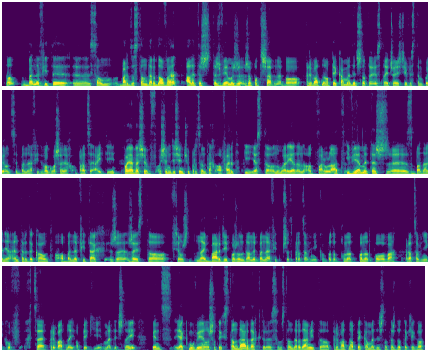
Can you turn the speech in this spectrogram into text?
No, benefity y, są bardzo standardowe, ale też, też wiemy, że, że potrzebne, bo prywatna opieka medyczna to jest najczęściej występujący benefit w ogłoszeniach o pracę IT. Pojawia się w 80% ofert i jest to numer jeden od paru lat. I wiemy też z badania Enter the Code o benefitach, że, że jest to wciąż najbardziej najbardziej pożądany benefit przez pracowników, bo to ponad, ponad połowa pracowników chce prywatnej opieki medycznej, więc jak mówiłem już o tych standardach, które są standardami, to prywatna opieka medyczna też do takiego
